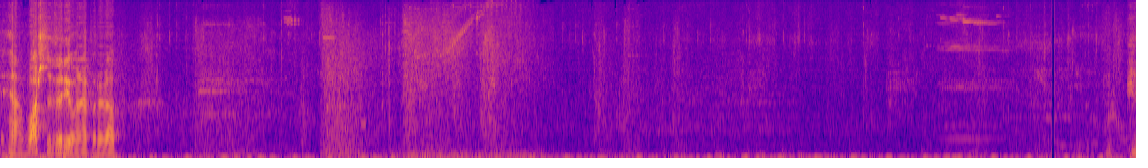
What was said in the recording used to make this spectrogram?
Yeah, watch the video when I put it up. no,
